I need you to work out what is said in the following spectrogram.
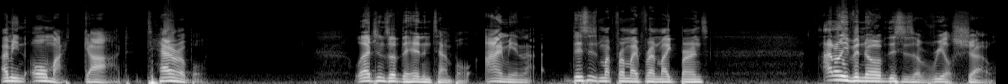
I mean, oh my God. Terrible. Legends of the Hidden Temple. I mean, this is my, from my friend Mike Burns. I don't even know if this is a real show.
